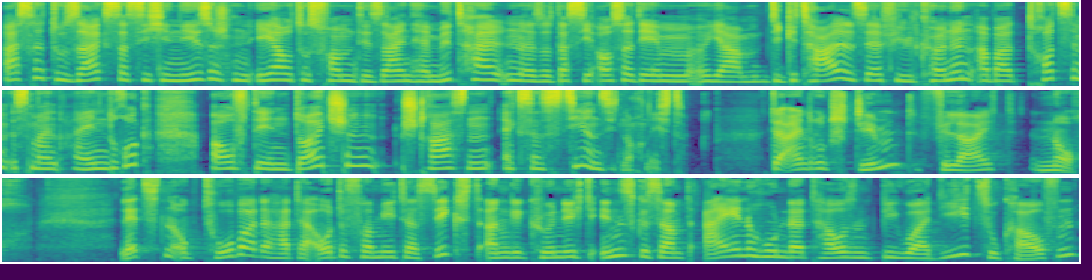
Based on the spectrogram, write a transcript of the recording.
Astrid, du sagst, dass die chinesischen E-Autos vom Design her mithalten, also dass sie außerdem ja digital sehr viel können, aber trotzdem ist mein Eindruck, auf den deutschen Straßen existieren sie noch nicht. Der Eindruck stimmt vielleicht noch. Letzten Oktober, da hat der Autovermieter Sixt angekündigt, insgesamt 100.000 BYD zu kaufen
